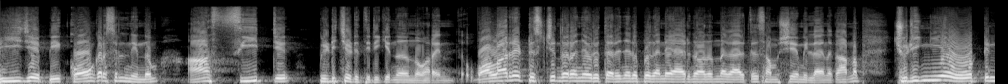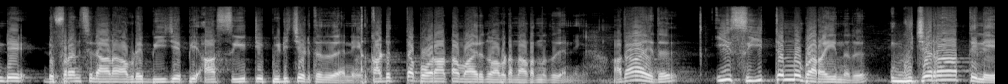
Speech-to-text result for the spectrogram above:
ബി ജെ പി കോൺഗ്രസിൽ നിന്നും ആ സീറ്റ് പിടിച്ചെടുത്തിരിക്കുന്നതെന്ന് പറയുന്നത്. വളരെ ട്വിസ്റ്റ് നിറഞ്ഞ ഒരു തെരഞ്ഞെടുപ്പ് തന്നെയായിരുന്നു അതെന്ന കാര്യത്തിൽ സംശയമില്ല എന്ന്. കാരണം ചുരുങ്ങിയ വോട്ടിന്റെ ഡിഫറൻസിലാണ് അവിടെ ബി ജെ പി ആ സീറ്റ് പിടിച്ചെടുത്തത് തന്നെ. കടുത്ത പോരാട്ടമായിരുന്നു അവിടെ നടന്നത് തന്നെ. അതായത് ഈ സീറ്റെന്ന് പറയുന്നത് ഗുജറാത്തിലെ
